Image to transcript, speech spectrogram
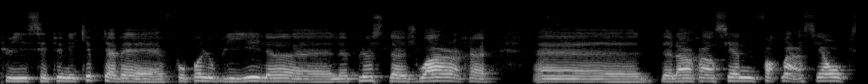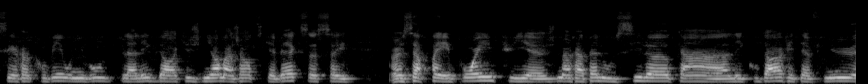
Puis c'est une équipe qui avait, faut pas l'oublier, euh, le plus de joueurs euh, de leur ancienne formation qui s'est retrouvée au niveau de la Ligue de hockey junior majeur du Québec. Ça, c'est un certain point. Puis euh, je me rappelle aussi là, quand les Cougars étaient venus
